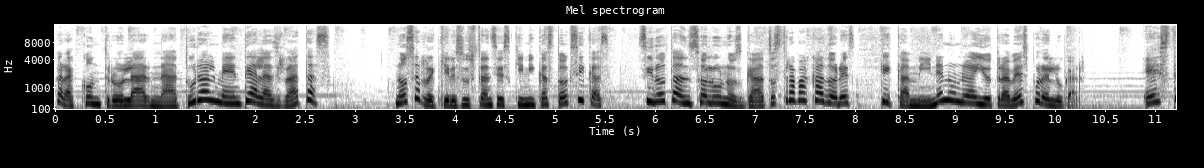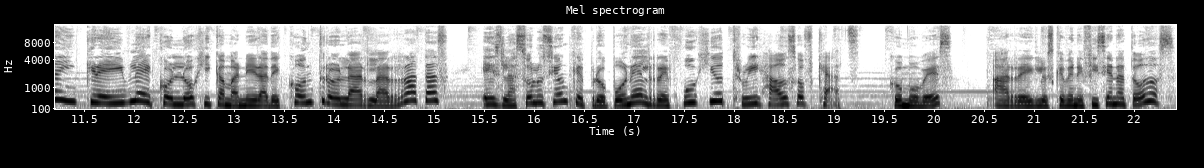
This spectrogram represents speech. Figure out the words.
para controlar naturalmente a las ratas. No se requiere sustancias químicas tóxicas, sino tan solo unos gatos trabajadores que caminen una y otra vez por el lugar. Esta increíble ecológica manera de controlar las ratas es la solución que propone el refugio Tree House of Cats. Como ves, arreglos que benefician a todos.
